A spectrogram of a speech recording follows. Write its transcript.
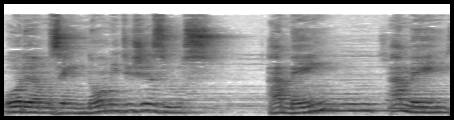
Oramos em nome de Jesus. Amém, amém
